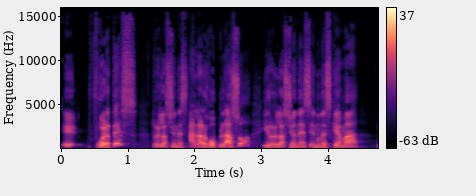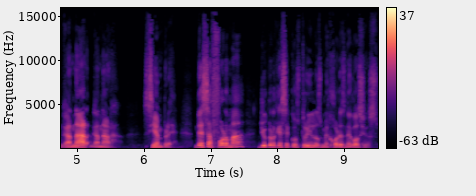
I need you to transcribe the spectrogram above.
eh, fuertes, relaciones a largo plazo y relaciones en un esquema ganar, ganar. Siempre. De esa forma, yo creo que se construyen los mejores negocios.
